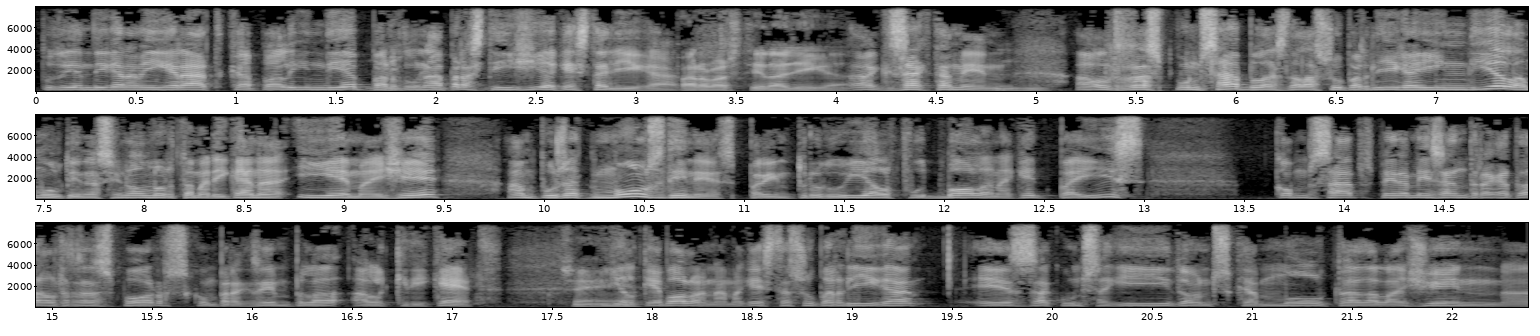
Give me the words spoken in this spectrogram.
podríem dir que han emigrat cap a l'Índia Mm. per donar prestigi a aquesta lliga. Per vestir la lliga. Exactament. Mhm. Els responsables de la Superliga Índia, la multinacional nord-americana IMG, han posat molts diners per introduir el futbol en aquest país, com saps, era més entregat a d'altres esports, com per exemple el criquet. Sí. I el que volen amb aquesta Superliga és aconseguir doncs, que molta de la gent eh,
